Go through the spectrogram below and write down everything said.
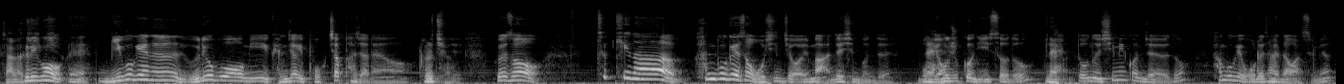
잘라 그리고 예, 미국에는 의료보험이 굉장히 복잡하잖아요. 그렇죠. 예. 그래서 특히나 한국에서 오신 지 얼마 안 되신 분들, 뭐 네. 영주권이 있어도 네. 또는 시민권자여도 한국에 오래 살다 왔으면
